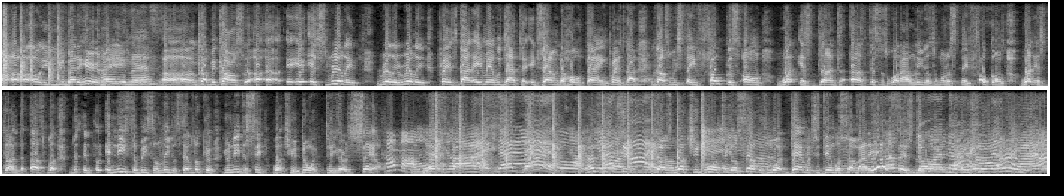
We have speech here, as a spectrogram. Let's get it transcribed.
Uh, uh, oh, you better hear me. Yes. Uh, uh, uh, because uh, uh, it, it's really, really, really, praise God, amen. We got to examine the whole thing, praise God, because we stay focused on what is done to us. This is what our leaders want to stay focused on, what is done to us. But it, it needs to be some leaders that look here, you need to see what you're doing to yourself. Come on. That's right. That's it. That's That's See, right. because what you're doing to yourself is more damage than what somebody else is doing. That's right. That's right.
